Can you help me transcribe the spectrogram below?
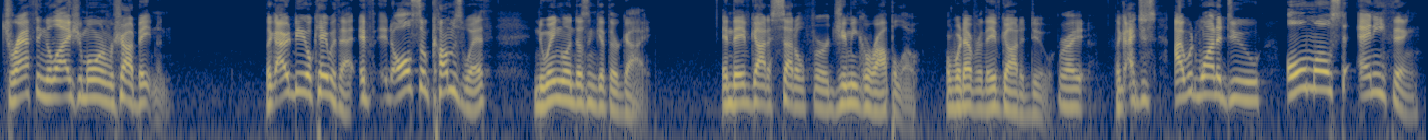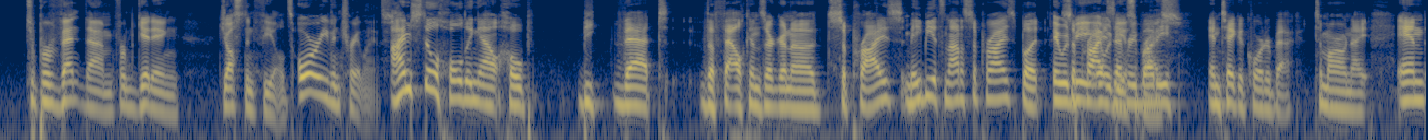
drafting Elijah Moore and Rashad Bateman. Like I would be okay with that. If it also comes with New England doesn't get their guy and they've got to settle for Jimmy Garoppolo or whatever they've got to do. Right. Like I just I would want to do almost anything to prevent them from getting Justin Fields or even Trey Lance. I'm still holding out hope be- that the Falcons are going to surprise. Maybe it's not a surprise, but It would surprise would be a everybody surprise. and take a quarterback tomorrow night. And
